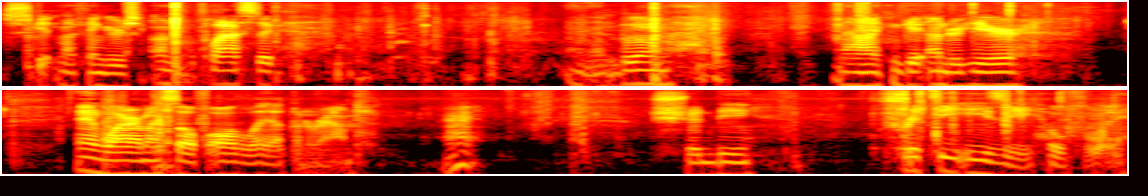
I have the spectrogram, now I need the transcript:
Just getting my fingers under the plastic. And then boom. Now I can get under here and wire myself all the way up and around. All right. Should be pretty easy, hopefully.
